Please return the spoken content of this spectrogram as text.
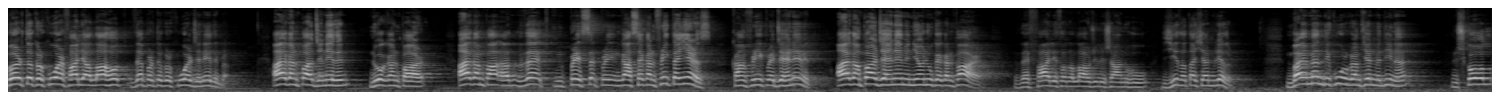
Për të kërkuar falje Allahut dhe për të kërkuar xhenetin pra. A e kanë parë xhenetin? Nuk e kanë parë. A e kanë parë dhe prej, prej nga se kanë frikë këta njerëz? Kanë frikë prej xhehenemit. A e kanë parë xhehenemin? Jo, nuk e kanë parë. Dhe fali thotë Allahu xheleshanuhu, të gjithë ata që janë mbledhur. Mbaj mend dikur kur kam qenë në Medinë, Në shkollë,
